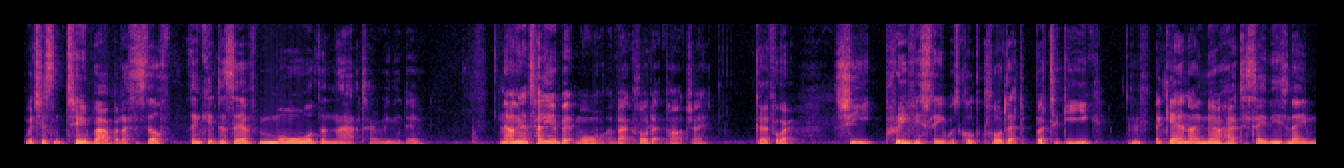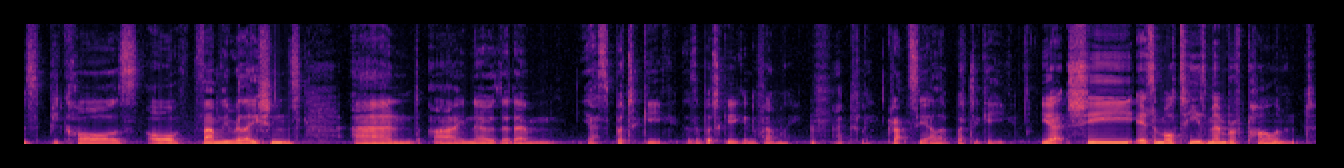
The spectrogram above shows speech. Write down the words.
which isn't too bad, but I still think it deserved more than that. I really do. Now I'm going to tell you a bit more about Claudette Parche. Go for it. She previously was called Claudette Buttigieg. Again, I know how to say these names because of family relations, and I know that um, yes, Buttigieg. There's a Buttigieg in the family, actually. Graziella Buttigieg. Yeah, she is a Maltese member of Parliament,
